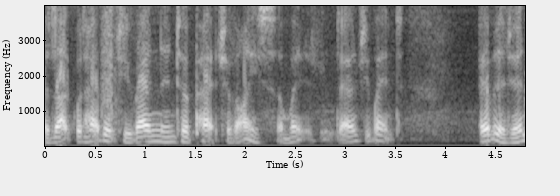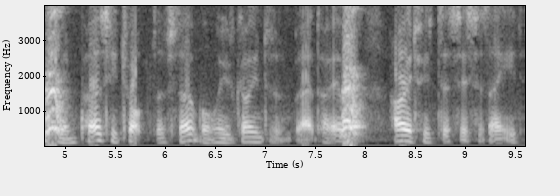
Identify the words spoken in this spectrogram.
As luck would have it, she ran into a patch of ice and went down. She went. Ever the gentleman, Percy dropped a snowball. He was going to that however, hurried to his sister's aid.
